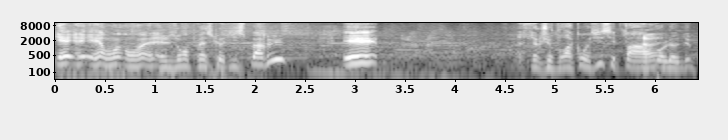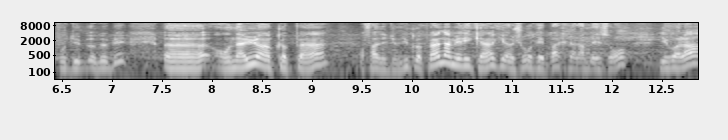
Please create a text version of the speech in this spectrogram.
et- et on- on- elles ont presque disparu. Et ce que je vous raconte ici, c'est pas Ah ouais. pour, le, pour du meublé. Euh, on a eu un copain, enfin est devenu copain, un Américain qui un jour débarque à la maison. Dit voilà,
